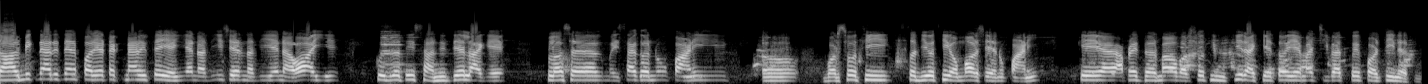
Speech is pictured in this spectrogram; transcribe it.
ધાર્મિક ના રીતે પર્યટક ના રીતે અહીંયા નદી છે નદીએ નવા આવીએ. કુદરતી સાનિધ્ય લાગે. પ્લસ મહીસાગરનું પાણી વર્ષોથી સદીઓથી અમર છે એનું પાણી. કે આપણે ઘરમાં વર્ષોથી મૂકી રાખીએ તો એમાં જીવાત કોઈ પડતી નથી.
